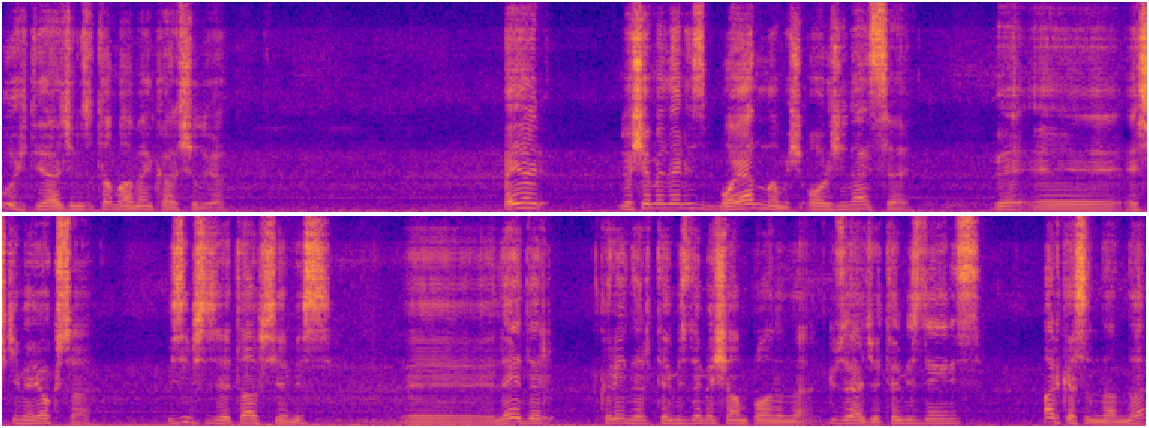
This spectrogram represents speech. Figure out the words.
bu ihtiyacınızı tamamen karşılıyor. Eğer döşemeleriniz boyanmamış, orijinalse ve e, eskime yoksa bizim size tavsiyemiz e, Leather Cleaner temizleme şampuanıyla güzelce temizleyiniz. Arkasından da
